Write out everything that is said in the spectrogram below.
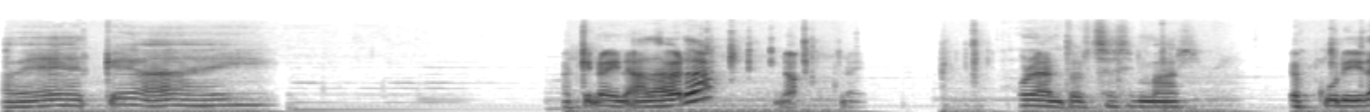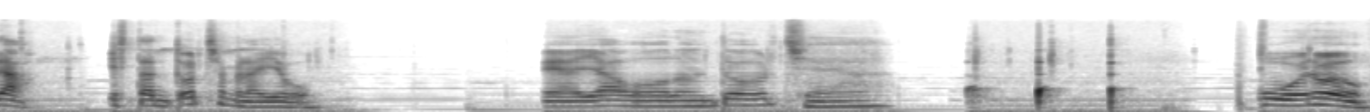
A ver qué hay. Aquí no hay nada, ¿verdad? No, no hay. Una antorcha sin más. Qué oscuridad. Esta antorcha me la llevo. Me llevo la antorcha. Bueno.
